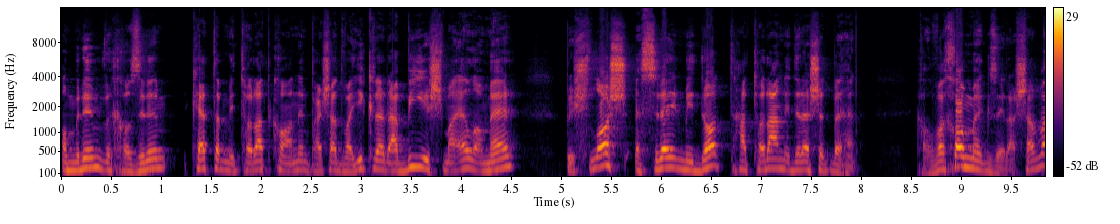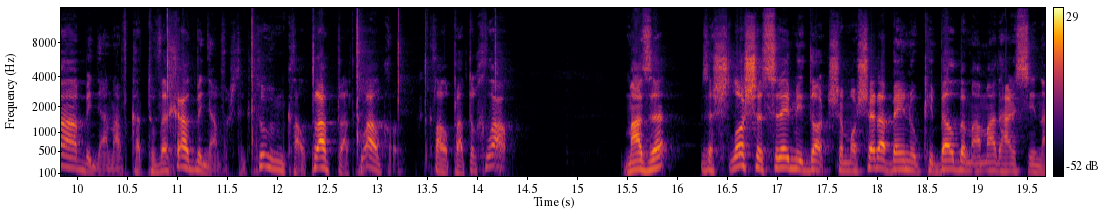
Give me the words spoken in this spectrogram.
אומרים וחוזרים קטע מתורת כהנים, פרשת ויקרא, רבי ישמעאל אומר, בשלוש עשרה מידות התורה נדרשת בהן. קל וחומר, גזירה שווה, בענייניו כתוב אחד, בענייניו שתי כתובים, כלל פרט, פרט כלל, כלל פרט וכלל. מה זה? זה שלוש עשרה מידות שמשה רבנו קיבל במעמד הר סיני,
